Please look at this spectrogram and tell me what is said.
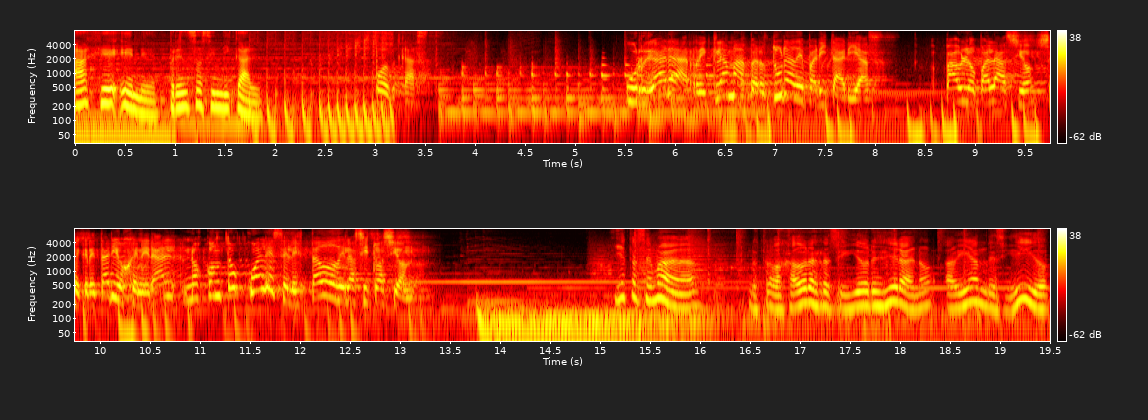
AGN, Prensa Sindical. Podcast. Urgara reclama apertura de paritarias. Pablo Palacio, secretario general, nos contó cuál es el estado de la situación. Y esta semana, los trabajadores recibidores de grano habían decidido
